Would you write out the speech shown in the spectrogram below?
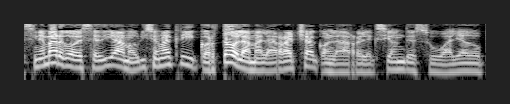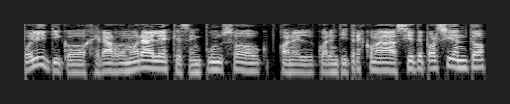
sin embargo, ese día Mauricio Macri cortó la mala racha con la reelección de su aliado político, Gerardo Morales, que se impuso con el 43,7%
